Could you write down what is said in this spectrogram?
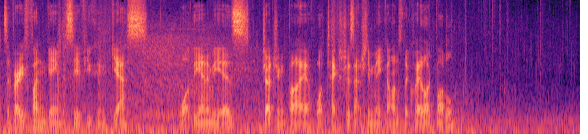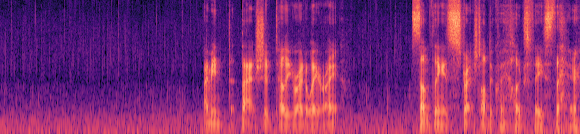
It's a very fun game to see if you can guess what the enemy is, judging by what textures actually make it onto the Quelaag model. I mean, th that should tell you right away, right? Something is stretched onto Quelaag's face there.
